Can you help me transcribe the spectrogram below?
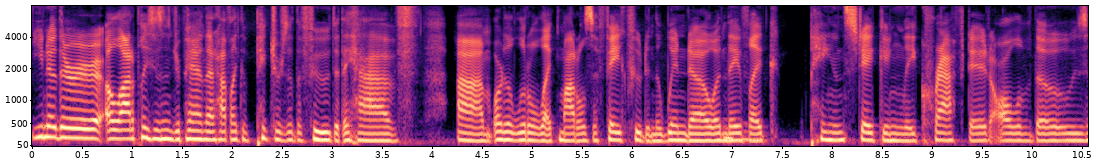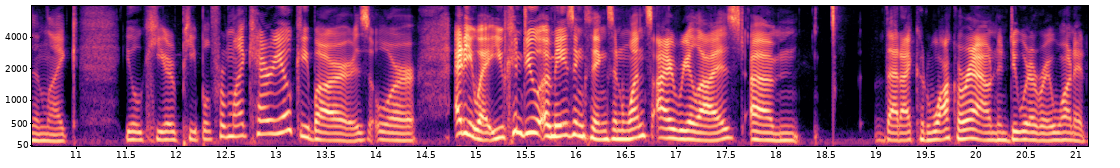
you know there are a lot of places in japan that have like the pictures of the food that they have um, or the little like models of fake food in the window and they've like painstakingly crafted all of those and like you'll hear people from like karaoke bars or anyway you can do amazing things. And once i realized um, that i could walk around and do whatever i wanted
